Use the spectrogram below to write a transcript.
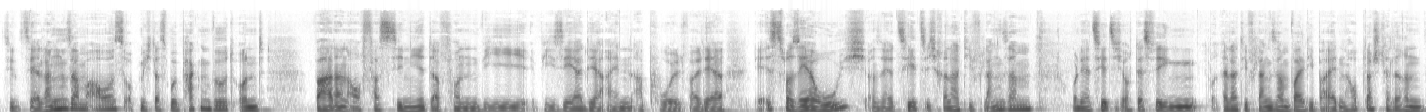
sieht sehr langsam aus, ob mich das wohl packen wird und war dann auch fasziniert davon, wie, wie sehr der einen abholt, weil der, der ist zwar sehr ruhig, also er erzählt sich relativ langsam und er erzählt sich auch deswegen relativ langsam, weil die beiden Hauptdarstellerinnen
